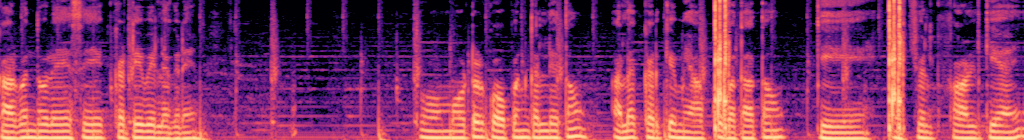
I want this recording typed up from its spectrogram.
कार्बन थोड़े से कटे हुए लग रहे हैं। तो मोटर को ओपन कर लेता हूँ। अलग करके मैं आपको बताता हूँ कि एक्चुअल फॉल्ट क्या है।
